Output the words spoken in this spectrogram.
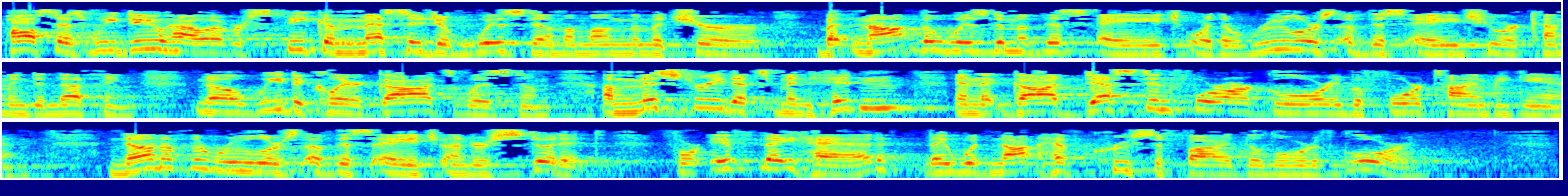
Paul says, We do, however, speak a message of wisdom among the mature, but not the wisdom of this age or the rulers of this age who are coming to nothing. No, we declare God's wisdom, a mystery that's been hidden and that God destined for our glory before time began. None of the rulers of this age understood it, for if they had, they would not have crucified the Lord of glory.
